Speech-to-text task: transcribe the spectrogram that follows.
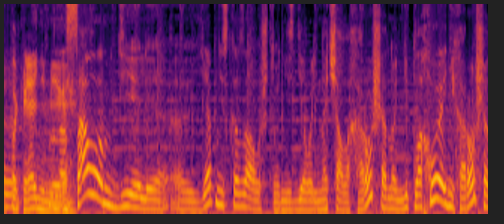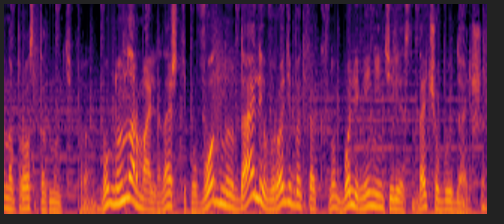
По крайней мере. на самом деле, э, я бы не сказал, что они сделали начало хорошее, оно неплохое, не хорошее, оно просто, ну, типа, ну, ну, нормально, знаешь, типа, вводную дали, вроде бы как, ну, более-менее интересно, да, что будет дальше.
